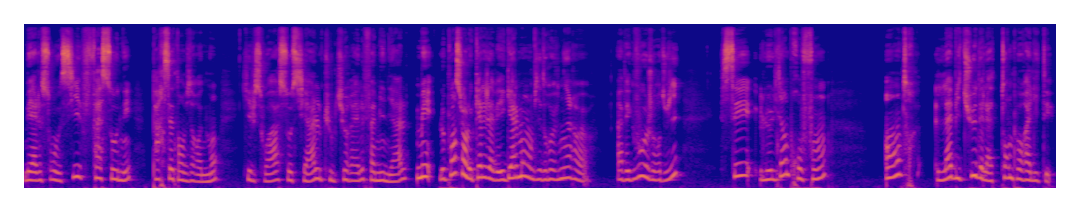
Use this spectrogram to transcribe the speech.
mais elles sont aussi façonnées par cet environnement, qu'il soit social, culturel, familial. Mais le point sur lequel j'avais également envie de revenir euh, avec vous aujourd'hui, c'est le lien profond entre l'habitude et la temporalité.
